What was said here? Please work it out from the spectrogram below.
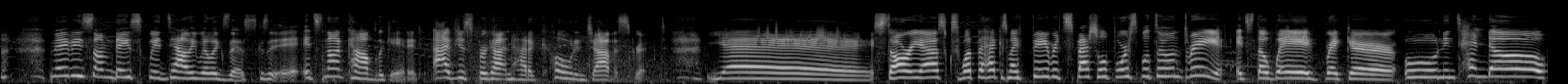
Maybe someday Squid Tally will exist because it's not complicated. I've just forgotten how to code in JavaScript. Yay! Starry asks, what the heck is my favorite special for Splatoon 3? It's the Wave Breaker. Ooh, Nintendo!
